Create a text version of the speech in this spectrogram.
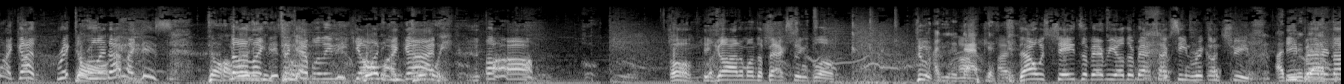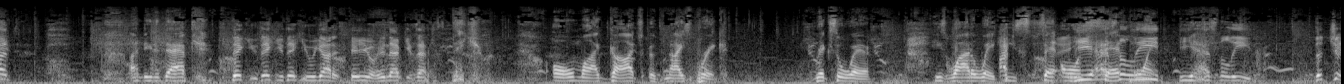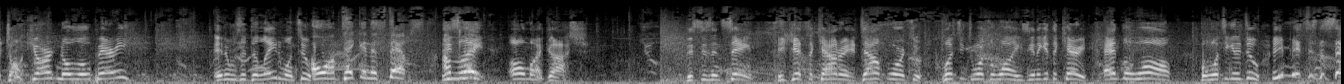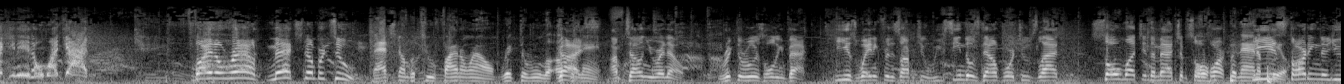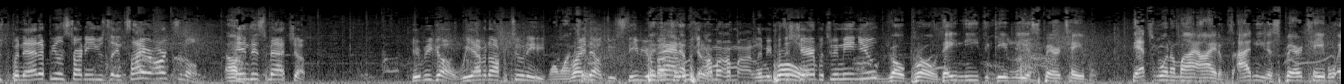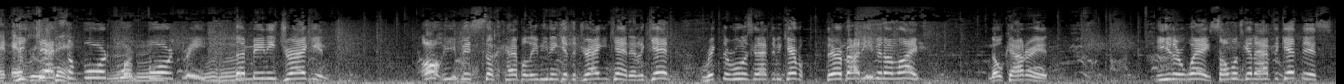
my God, Rick. Ruler, not like this. Dog, not like this. I can't believe he. What Oh my God. doing? Oh. Oh, he got him on the backswing blow. Dude, I need a napkin. uh, that was shades of every other match I've seen Rick on stream. I He need a better not. I need a napkin. Thank you, thank you, thank you. We got it. Here you go. Your napkins, napkins. Thank you. Oh my God! Nice break. Rick's aware. He's wide awake. He's set on he has set the lead. point. He has the lead. The j- junkyard, no low parry, and it was a delayed one too. Oh, I'm taking the steps. He's I'm late. Oh my gosh. This is insane. He gets the counter hit, down forward two, pushing towards the wall. He's gonna get the carry and the wall. But what's he gonna do? He misses the second hit. Oh my god! Final round, match number two. Match number two, final round. Ric the Ruler up Guys. I'm telling you right now, Ric the Ruler is holding back. He is waiting for this opportunity. We've seen those down four twos last so much in the matchup so Oh, far. he is starting to use banana peel. He's starting to use the entire arsenal Oh. in this matchup. Here we go. We have an opportunity One, one, right two. now, dude. Steve, you're Banana about to lose. it. peel. I'm, I'm, let me put Bro. this chair in between me and you. Yo, bro, they need to give me a spare table. That's one of my items. I need a spare table at every he gets event. the forward four Mhm. four three. The mini dragon. Oh, he missed. I can't believe he didn't get the dragon can. And again, Ric the Ruler's gonna have to be careful. They're about even on life. No counter hit. Either way, someone's gonna have to get this.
